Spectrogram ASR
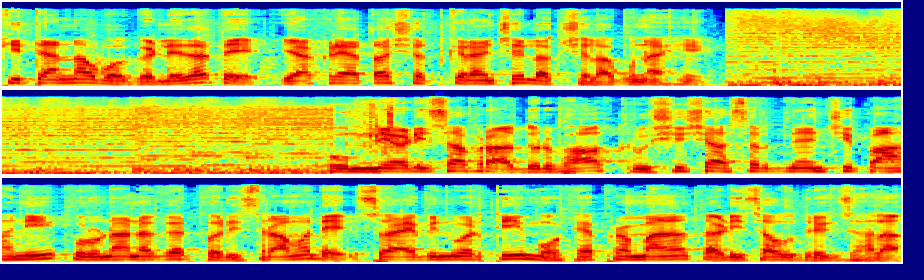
की त्यांना वगळले जाते याकडे आता शेतकऱ्यांचे लक्ष लागून आहे. हुमणी अडीचा प्रादुर्भाव कृषी शास्त्रज्ञांची पाहणी पूर्णानगर परिसरामध्ये सोयाबीनवरती मोठ्या प्रमाणात अडीचा उद्रेक झाला.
